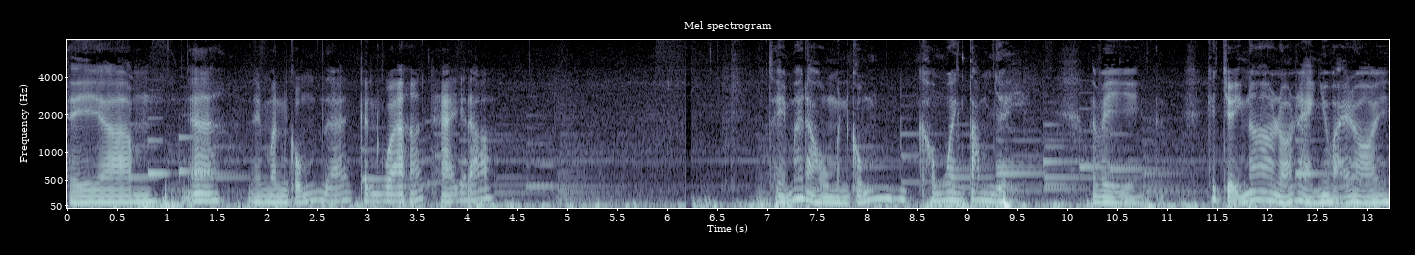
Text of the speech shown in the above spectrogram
Thì um, à, thì mình cũng đã kinh qua hết hai cái đó. Thì mới đầu mình cũng không quan tâm gì. Tại vì cái chuyện nó rõ ràng như vậy rồi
